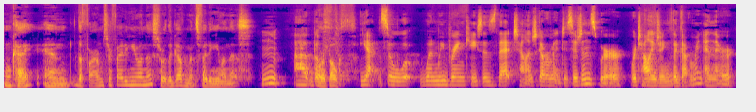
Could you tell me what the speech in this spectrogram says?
Okay, and the farms are fighting you on this, or the government's fighting you on this, mm, uh, both. or both? Yeah. So when we bring cases that challenge government decisions, we're we're challenging the government and their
